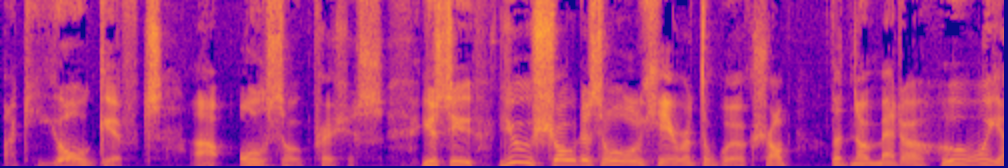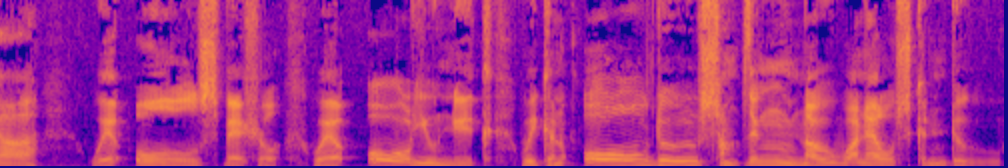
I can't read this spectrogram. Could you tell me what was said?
But your gifts are also precious. You see, you showed us all here at the workshop that no matter who we are, we're all special. We're all unique. We can all do something no one else can do.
